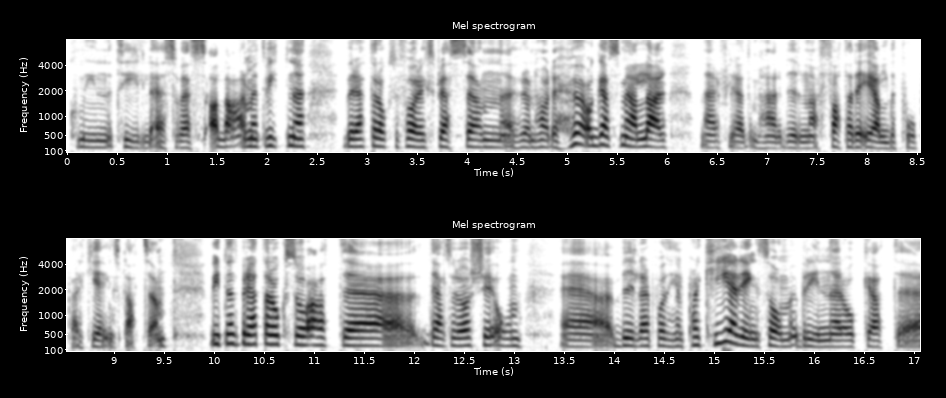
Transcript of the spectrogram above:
kom in till SOS Alarm. Ett vittne berättar också för Expressen hur han hörde höga smällar när flera av de här bilarna fattade eld på parkeringsplatsen. Vittnet berättar också att eh, det alltså rör sig om eh, bilar på en hel parkering som brinner och att eh,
